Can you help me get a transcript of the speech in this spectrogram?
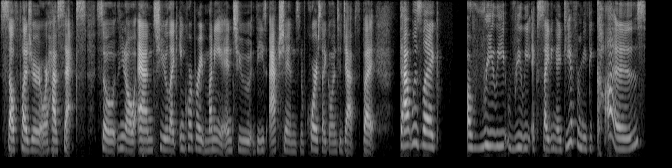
self pleasure or have sex. So, you know, and to like incorporate money into these actions. And of course, I go into depth, but that was like a really, really exciting idea for me because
